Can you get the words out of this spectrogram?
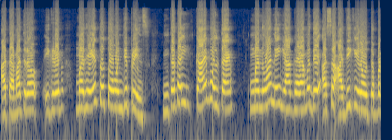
आता मात्र इकडे मध्ये येतो तो म्हणजे प्रिन्स. नीताताई काय बोलताय? मनवाने या घरामध्ये असं आधी केलं होतं पण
